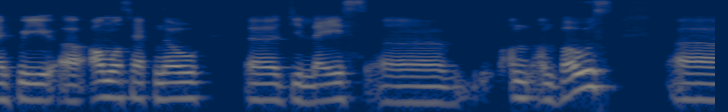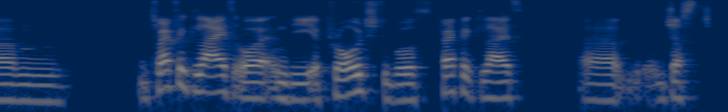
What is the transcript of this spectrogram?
And we uh, almost have no uh, delays uh, on, on both um, traffic lights or in the approach to both traffic lights, uh, just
